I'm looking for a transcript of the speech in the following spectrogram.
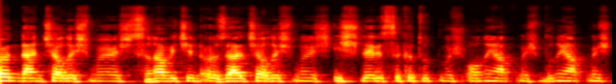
Önden çalışmış, sınav için özel çalışmış, işleri sıkı tutmuş, onu yapmış, bunu yapmış.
